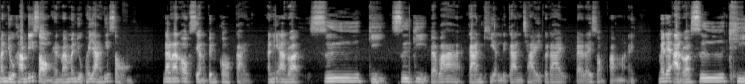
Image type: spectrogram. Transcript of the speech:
มันอยู่คำที่สองเห็นไหมมันอยู่พยางค์ที่สองดังนั้นออกเสียงเป็นกอไก่ อันนี้อ่านว่าซึกิซึกิแปลว่าการเขียนหรือการใช้ก็ได้ แปลได้สองความหมาย ไม่ได้อ่านว่าซึคี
